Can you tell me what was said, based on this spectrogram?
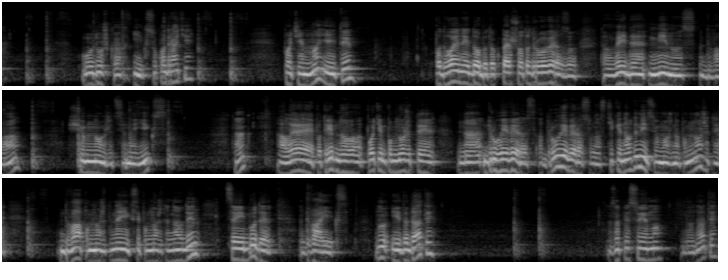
у дужках х у квадраті. Потім має йти подвоєний добуток першого та другого виразу. То вийде мінус 2, що множиться на х. Так? Але потрібно потім помножити на другий вираз. А другий вираз у нас тільки на одиницю можна помножити. 2 помножити на х і помножити на 1. Це і буде 2х. Ну і додати. Записуємо додати.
